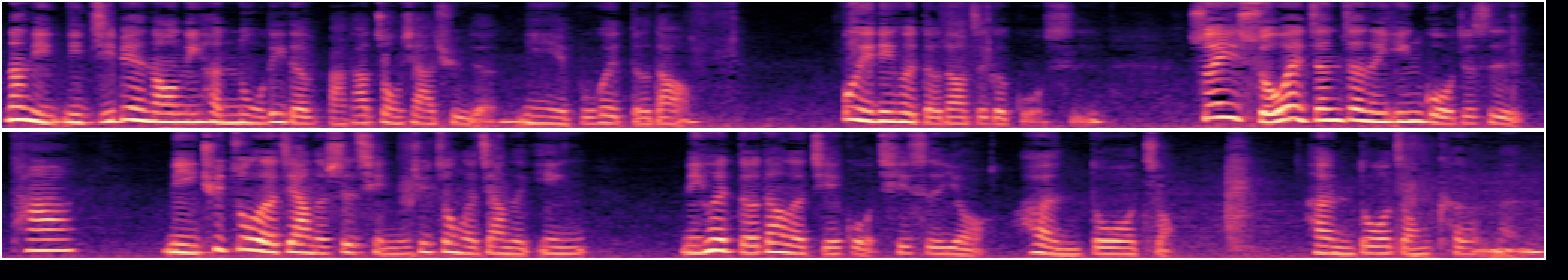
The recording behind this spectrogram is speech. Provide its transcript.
那你你即便哦，你很努力的把它种下去了，你也不会得到，不一定会得到这个果实。所以所谓真正的因果，就是他你去做了这样的事情，你去种了这样的因。你会得到的结果其实有很多种，很多种可能。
